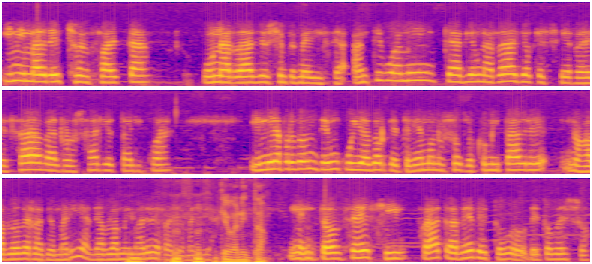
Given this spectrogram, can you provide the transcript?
Y mi madre echó en falta una radio, siempre me dice, antiguamente había una radio que se rezaba el rosario tal y cual. Y mira por dónde un cuidador que teníamos nosotros con mi padre nos habló de Radio María, le habló a mi madre de Radio María. Qué bonito. Y entonces sí, fue a través de todo, de todo eso.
